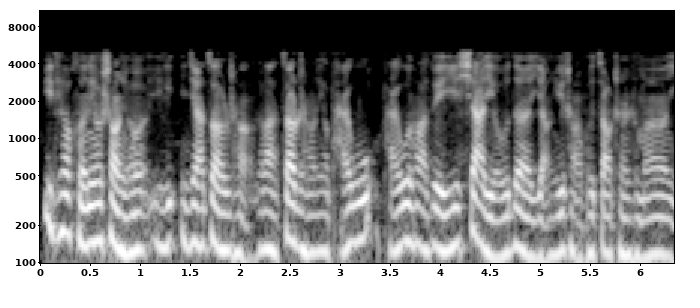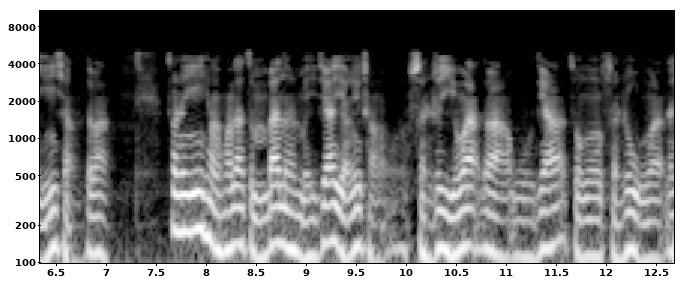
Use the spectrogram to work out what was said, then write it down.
一条河流上游一一家造纸厂，对吧？造纸厂要排污，排污的话，对于下游的养鱼场会造成什么影响，对吧？造成影响的话，那怎么办呢？每家养鱼场损失一万，对吧？五家总共损失五万，那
